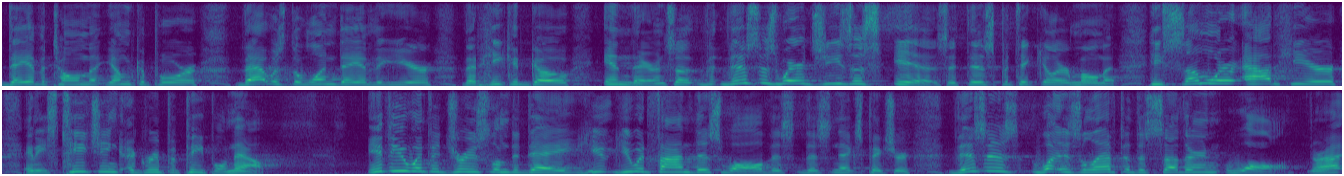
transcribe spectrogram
Day of Atonement, Yom Kippur, that was the one day of the year that he could go in there. And so th- this is where Jesus is at this particular moment. He's somewhere out here and he's teaching a group of people. Now, if you went to Jerusalem today, you, you would find this wall, this, this next picture. This is what is left of the southern wall, right?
